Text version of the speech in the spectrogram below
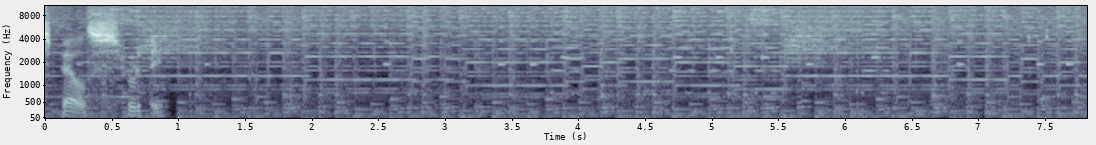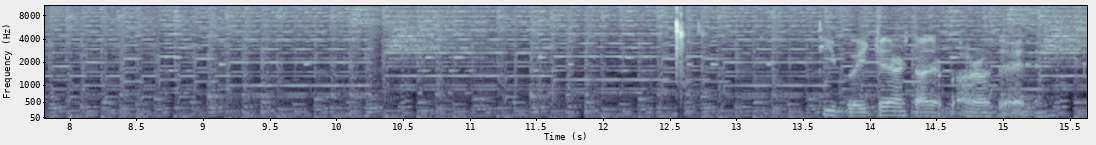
Spells, Rutee. T-Blade generates another around the enemy.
